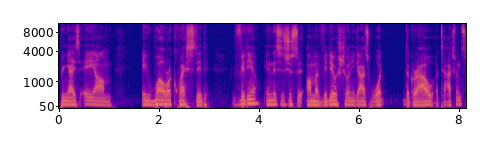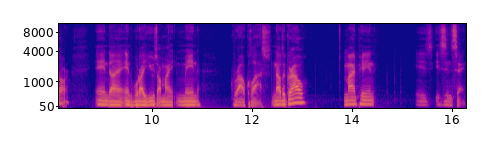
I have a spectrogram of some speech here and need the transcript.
Bring you guys a um a well requested video. And this is just on my video showing you guys what the Grau attachments are and uh, and what I use on my main Grau class. Now the Grau, in my opinion, is is insane.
